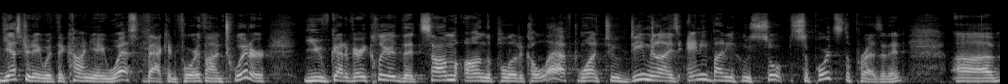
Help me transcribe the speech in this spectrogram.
yesterday with the Kanye West back and forth on Twitter, you've got it very clear that some on the political left want to demonize anybody who so supports the president uh,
